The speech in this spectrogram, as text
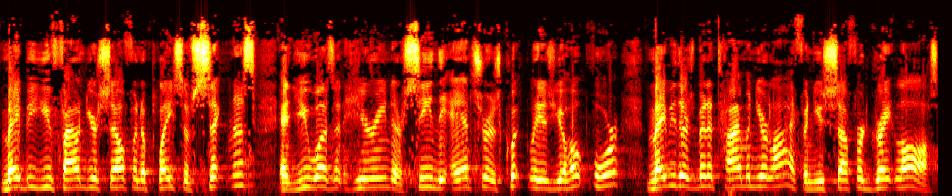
Maybe you found yourself in a place of sickness and you wasn't hearing or seeing the answer as quickly as you hoped for. Maybe there's been a time in your life and you suffered great loss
